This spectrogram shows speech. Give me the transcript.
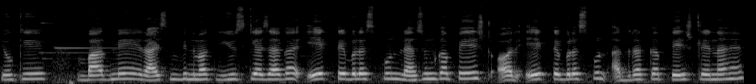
क्योंकि बाद में राइस में भी नमक यूज़ किया जाएगा। एक टेबल स्पून लहसुन का पेस्ट और एक टेबल स्पून अदरक का पेस्ट लेना है।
